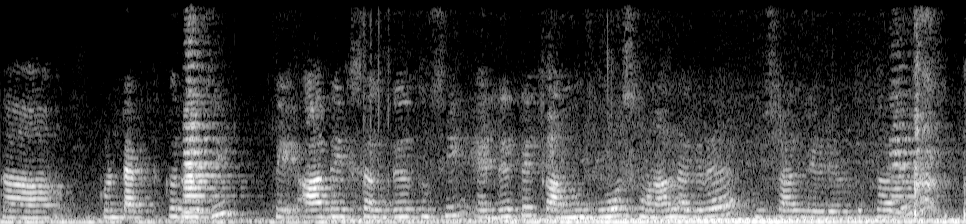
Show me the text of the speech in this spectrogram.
ਤਾਂ ਕੰਟੈਕਟ ਕਰੋ ਜੀ ਤੇ ਆ ਦੇਖ ਸਕਦੇ ਹੋ ਤੁਸੀਂ, ਇਹਦੇ ਤੇ ਕੰਮ ਬਹੁਤ ਸੋਹਣਾ ਲੱਗ ਰਿਹਾ ਹੈ। ਵਿਸ਼ਾਲ ਨੇੜੇ ਦਿਖਾ ਦੇ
